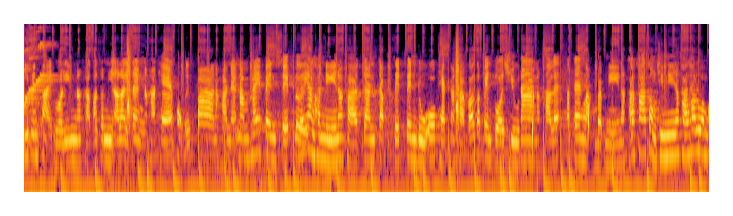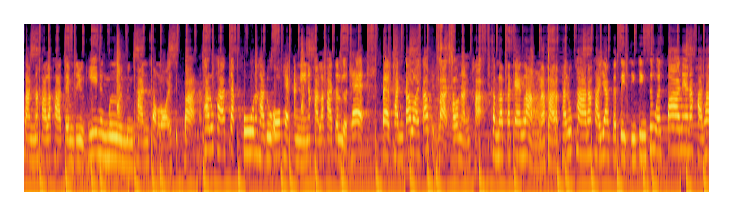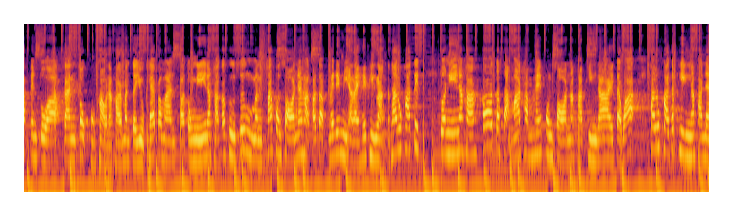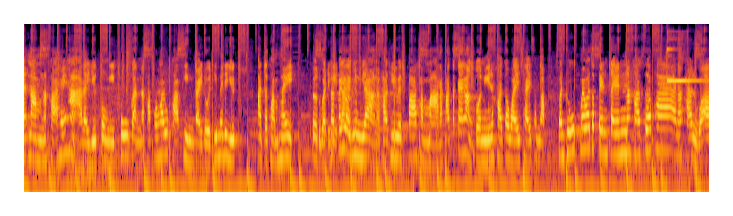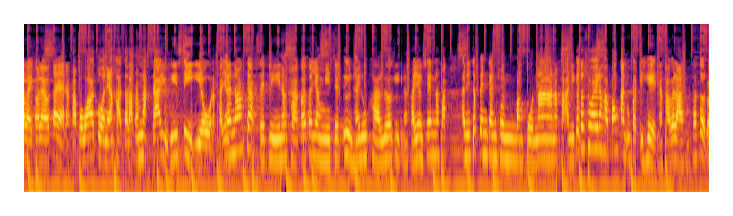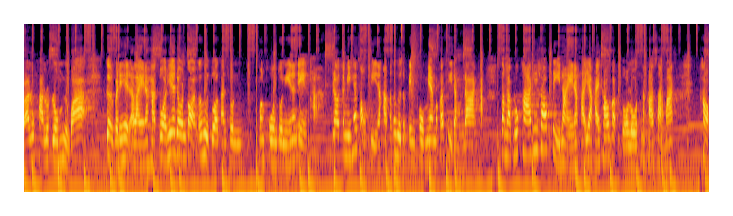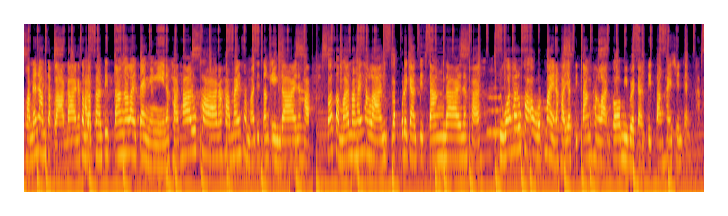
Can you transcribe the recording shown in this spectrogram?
ที่เป็นสายทัวริงนะคะ ก็จะมีอะไรแต่งนะคะ แท้ของเวสป้านะคะ แนะนำให้เป็นเซตเลยและอย่างคันนี้นะคะจันจับเซตเป็นดูโอแพ็คนะคะ ก็จะเป็นตัวชิลหน้านะคะ และตะแกรงหลังแบบนี้นะคะ ราคา 2 ชิ้นนี้นะคะ ถ้ารวมกันนะคะ ราคาเต็มจะอยู่ที่ 11,210 บาทนะะถ้าลูกค้าจับคู่นะคะดูโอแพ็คอันนี้นะคะ ราคาจะเหลือแค่8,990 บาทเท่านั้นค่ะสำหรับตะแกรงหลังนะคะ ถ้าลูกค้านะคะ อยากจะติดจริง ๆ ซึ่งเวสป้าเนี่ยนะคะ ถ้าเป็นตัวการตกของเขานะคะ มันจะอยูู่่แค่ประมาณตรงนี้นะคะ ก็คือซึ่งมันถ้าคนซ้อนเนี่ยค่ะ ก็จะไม่ได้มีอะไรให้พิงหลัง แต่ถ้าลูกค้าติดตัวนี้นะคะ ก็จะสามารถทำให้คนซ้อนนะคะ พิงได้ แต่ว่าถ้าลูกค้าจะพิงนะคะ แนะนำนะคะ ให้หาอะไรยึดตรงนี้คู่กันนะคะ เพราะถ้าลูกค้าพิงไปโดยที่ไม่ได้ยึดอาจจะทำให้ เกิดอุบัติเหตุและประโยชน์หนึ่งอย่างนะคะที่เวสป้าทำมานะคะ ตะแกรงหลังตัวนี้นะคะ จะไว้ใช้สำหรับบรรทุกไม่ว่าจะเป็นเต็นท์นะคะ เสื้อผ้านะคะ หรือว่าอะไรก็แล้วแต่นะคะ เพราะว่าตัวเนี้ยค่ะจะรับน้ำหนักได้อยู่ที่ 4กิโลนะคะและนอกจากเซตนี้นะคะ ก็จะยังมีเซตอื่นให้ลูกค้าเลือกอีกนะคะ อย่างเช่นนะคะ อันนี้จะเป็นกันชนบังโคลนหน้านะคะ อันนี้ก็จะช่วยนะคะ ป้องกันอุบัติเหตุนะคะ เวลาสมมติถ้าเกิดว่าลูกค้ารถล้มหรือว่า เกิดอุบัติเหตุอะไรนะคะ ตัวที่จะโดนก่อนก็คือตัวกันชนบังโคลนตัวนี้นั่นเองค่ะ เราจะมีแค่2สีนะคะ ก็คือจะเป็นโครเมียมแล้วก็สีดำด้านค่ะสำหรับลูกค้าที่ชอบสีไหนนะคะ อยากให้เข้ากับตัวรถนะคะ สามารถขอคำแนะนำจากร้านได้นะคะสำหรับการติดตั้งอะไรแต่งอย่างนี้นะคะ ถ้าลูกค้านะคะไม่สามารถติดตั้งเองได้นะคะ ก็สามารถมาให้ทางร้านรับบริการติดตั้งได้นะคะ หรือว่าถ้าลูกค้าออกรถใหม่นะคะ อยากติดตั้งทางร้านก็มีบริการติดตั้งให้เช่นกันค่ะ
